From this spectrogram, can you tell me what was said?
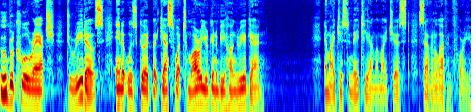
uber cool ranch Doritos, and it was good. But guess what? Tomorrow you're going to be hungry again. Am I just an ATM? Am I just 7 Eleven for you?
